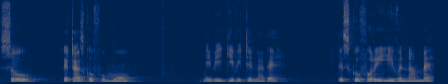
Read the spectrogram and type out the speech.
So let us go for more. Maybe give it another. Let's go for an even number.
